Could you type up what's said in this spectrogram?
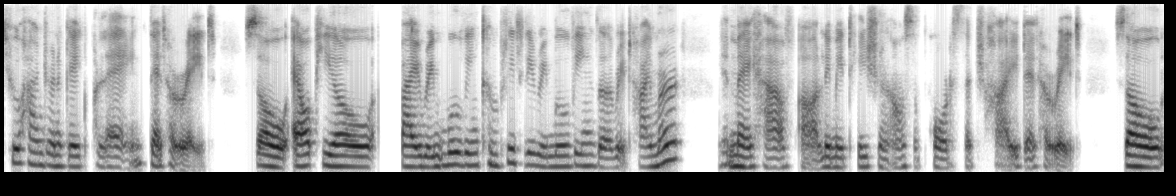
200 gig per lane data rate. So LPO, by removing, completely removing the retimer, it may have a limitation on support such high data rate. So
